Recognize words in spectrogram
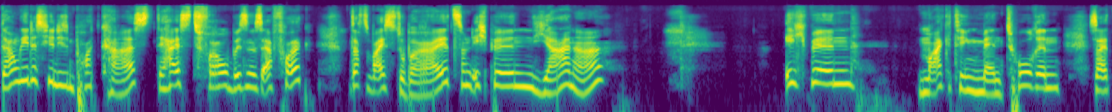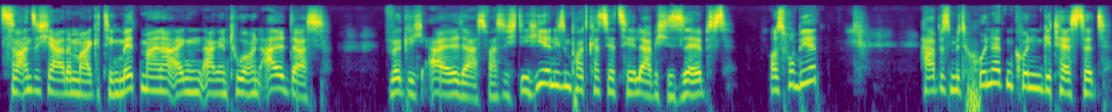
Darum geht es hier in diesem Podcast. Der heißt Frau Business Erfolg. Das weißt du bereits. Und ich bin Jana. Ich bin Marketing-Mentorin, seit 20 Jahren im Marketing mit meiner eigenen Agentur und all das, wirklich all das, was ich dir hier in diesem Podcast erzähle, habe ich selbst ausprobiert, habe es mit hunderten Kunden getestet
